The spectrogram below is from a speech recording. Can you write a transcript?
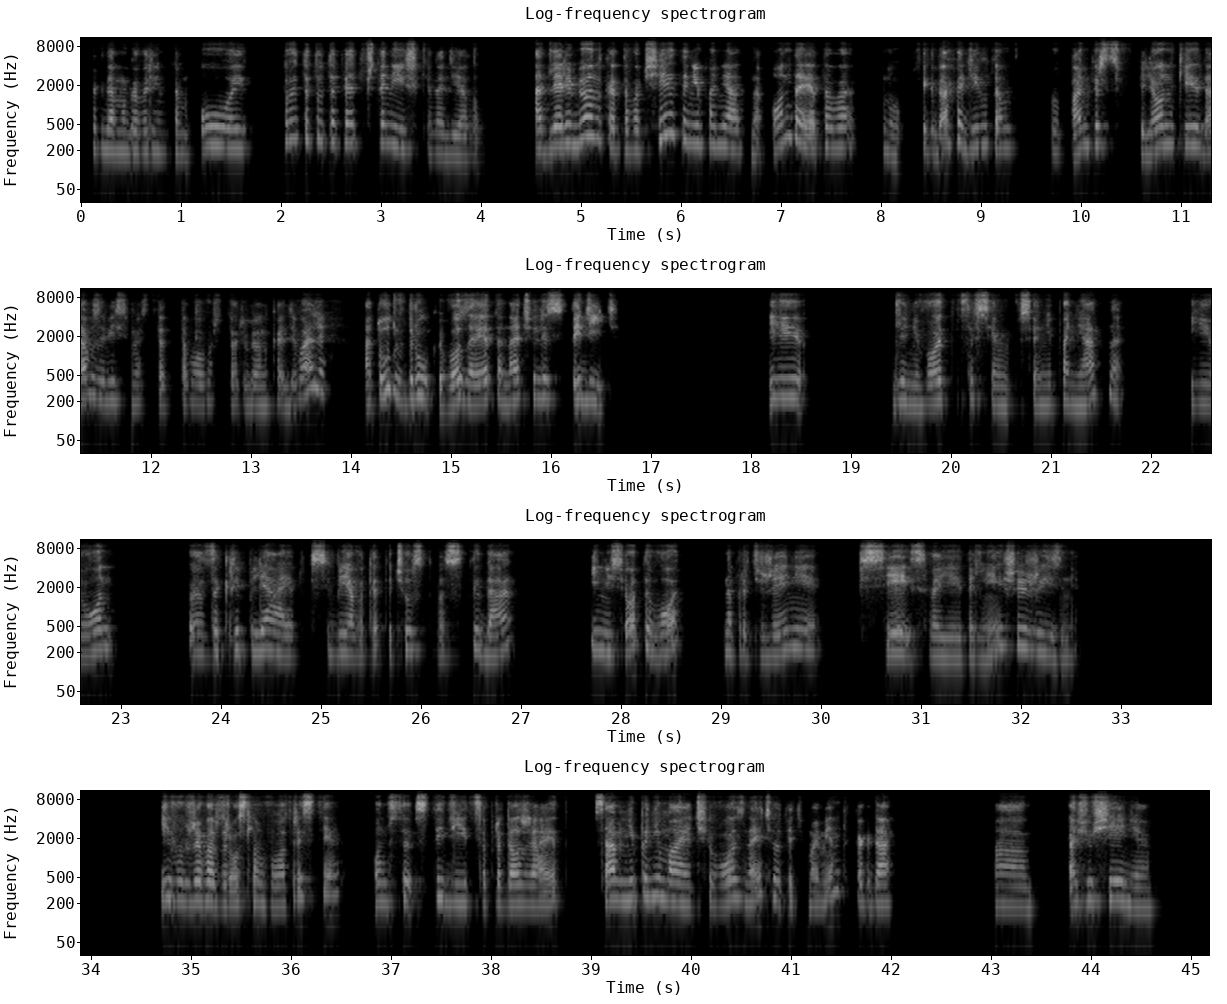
Когда мы говорим там: "Ой, кто это тут опять в штанишки наделал?" А для ребенка то вообще это непонятно. Он до этого, ну, всегда ходил там в памперс, в пеленке, да, в зависимости от того, во что ребенка одевали, а тут вдруг его за это начали стыдить. И для него это совсем все непонятно, и он, э, закрепляет в себе вот это чувство стыда и несет его на протяжении всей своей дальнейшей жизни. И в уже во взрослом возрасте он стыдится, продолжает, сам не понимая чего. Знаете, вот эти моменты, когда, а, ощущение,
